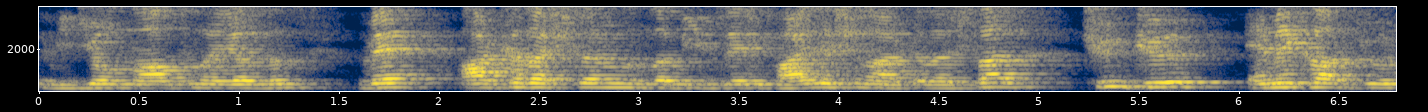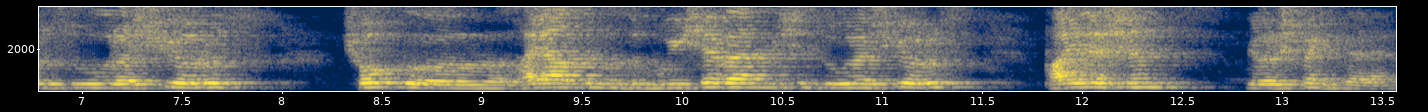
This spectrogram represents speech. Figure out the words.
videonun altına yazın ve arkadaşlarınızla bizleri paylaşın arkadaşlar. Çünkü emek harcıyoruz, uğraşıyoruz. Çok e, hayatımızı bu işe vermişiz, uğraşıyoruz. Paylaşın. Görüşmek üzere.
